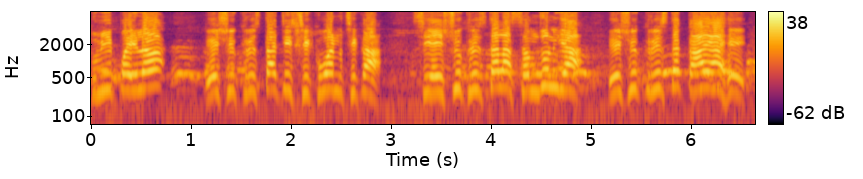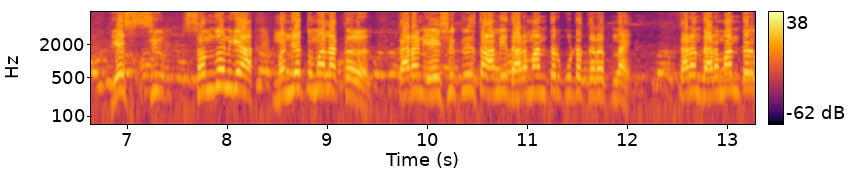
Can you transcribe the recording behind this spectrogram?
तुम्ही पहिलं येशू ख्रिस्ताची शिकवण शिका. येशू ख्रिस्ताला समजून घ्या. येशू ख्रिस्त काय आहे हे समजून घ्या. म्हणजे तुम्हाला कळल. कारण येशू ख्रिस्त आम्ही धर्मांतर कुठं करत नाही. कारण धर्मांतर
